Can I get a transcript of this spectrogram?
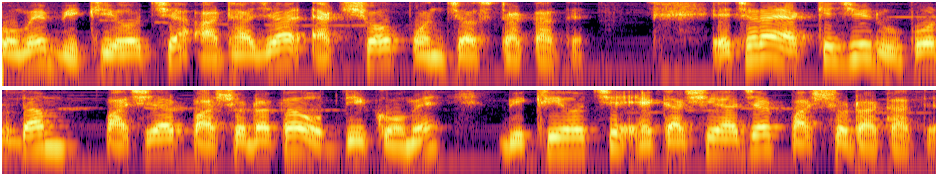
কমে বিক্রি হচ্ছে আট হাজার একশো পঞ্চাশ টাকাতে। এছাড়া এক কেজি রূপোর দাম পাঁচ হাজার পাঁচশো টাকা অবধি কমে বিক্রি হচ্ছে একাশি হাজার পাঁচশো টাকাতে।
